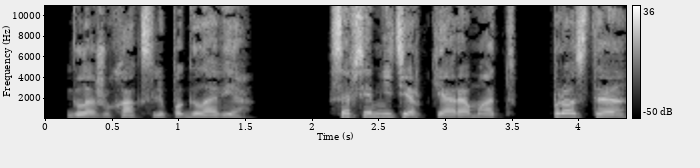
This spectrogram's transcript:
— глажу Хаксли по голове. «Совсем не терпкий аромат. Просто,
